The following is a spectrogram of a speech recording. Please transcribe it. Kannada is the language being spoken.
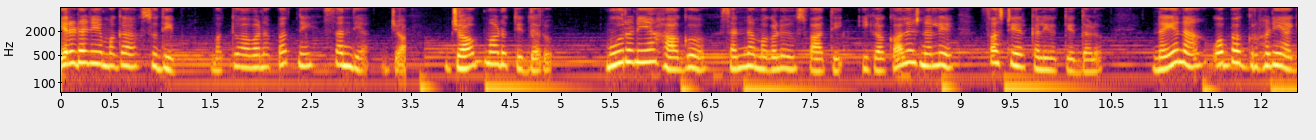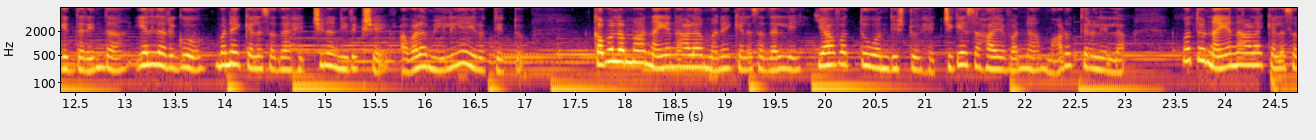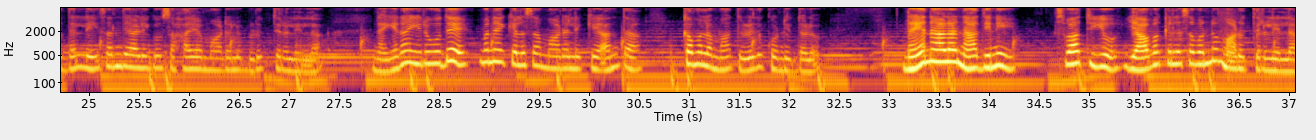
ಎರಡನೇ ಮಗ ಸುದೀಪ್ ಮತ್ತು ಅವನ ಪತ್ನಿ ಸಂಧ್ಯಾ ಜಾಬ್ ಜಾಬ್ ಮಾಡುತ್ತಿದ್ದರು. ಮೂರನೆಯ ಹಾಗೂ ಸಣ್ಣ ಮಗಳು ಸ್ವಾತಿ ಈಗ ಕಾಲೇಜ್ನಲ್ಲಿ ಫಸ್ಟ್ ಇಯರ್ ಕಲಿಯುತ್ತಿದ್ದಳು. ನಯನ ಒಬ್ಬ ಗೃಹಿಣಿಯಾಗಿದ್ದರಿಂದ ಎಲ್ಲರಿಗೂ ಮನೆ ಕೆಲಸದ ಹೆಚ್ಚಿನ ನಿರೀಕ್ಷೆ ಅವಳ ಮೇಲೆಯೇ ಇರುತ್ತಿತ್ತು. ಕಮಲಮ್ಮ ನಯನಾಳ ಮನೆ ಕೆಲಸದಲ್ಲಿ ಯಾವತ್ತೂ ಒಂದಿಷ್ಟು ಹೆಚ್ಚಿಗೆ ಸಹಾಯವನ್ನ ಮಾಡುತ್ತಿರಲಿಲ್ಲ ಮತ್ತು ನಯನಾಳ ಕೆಲಸದಲ್ಲಿ ಸಂಧ್ಯಾಳಿಗೂ ಸಹಾಯ ಮಾಡಲು ಬಿಡುತ್ತಿರಲಿಲ್ಲ. ನಯನ ಇರುವುದೇ ಮನೆ ಕೆಲಸ ಮಾಡಲಿಕ್ಕೆ ಅಂತ ಕಮಲಮ್ಮ ತಿಳಿದುಕೊಂಡಿದ್ದಳು. ನಯನಾಳ ನಾದಿನಿ, ಸ್ವಾತಿಯು ಯಾವ ಕೆಲಸವನ್ನೂ ಮಾಡುತ್ತಿರಲಿಲ್ಲ.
